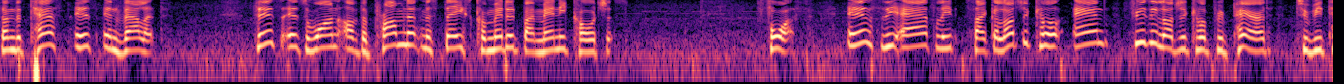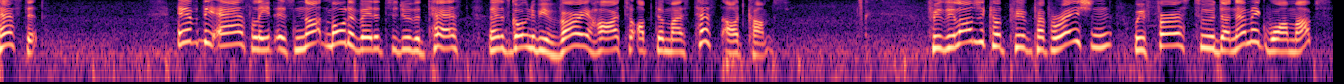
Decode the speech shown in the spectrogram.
then the test is invalid. This is one of the prominent mistakes committed by many coaches. Fourth, is the athlete psychological and physiological prepared to be tested? If the athlete is not motivated to do the test, then it's going to be very hard to optimize test outcomes. Physiological pre preparation refers to dynamic warm-ups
